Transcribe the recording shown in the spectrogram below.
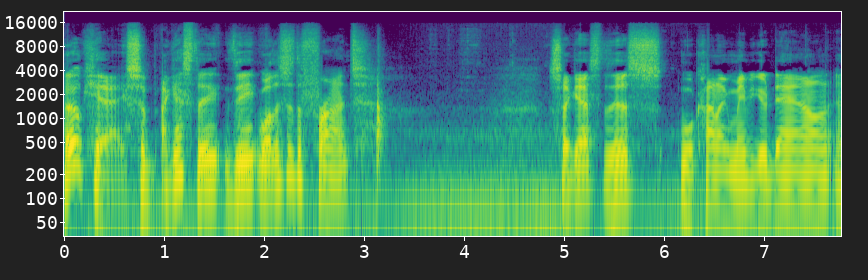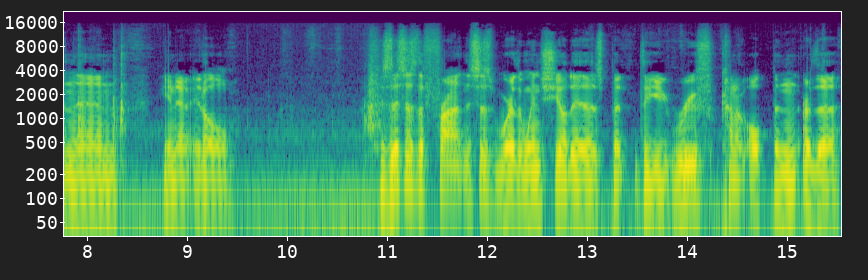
Okay, so I guess the the well, this is the front. So I guess this will kind of maybe go down and then, you know, it'll, because this is the front, this is where the windshield is, but the roof kind of open, or the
